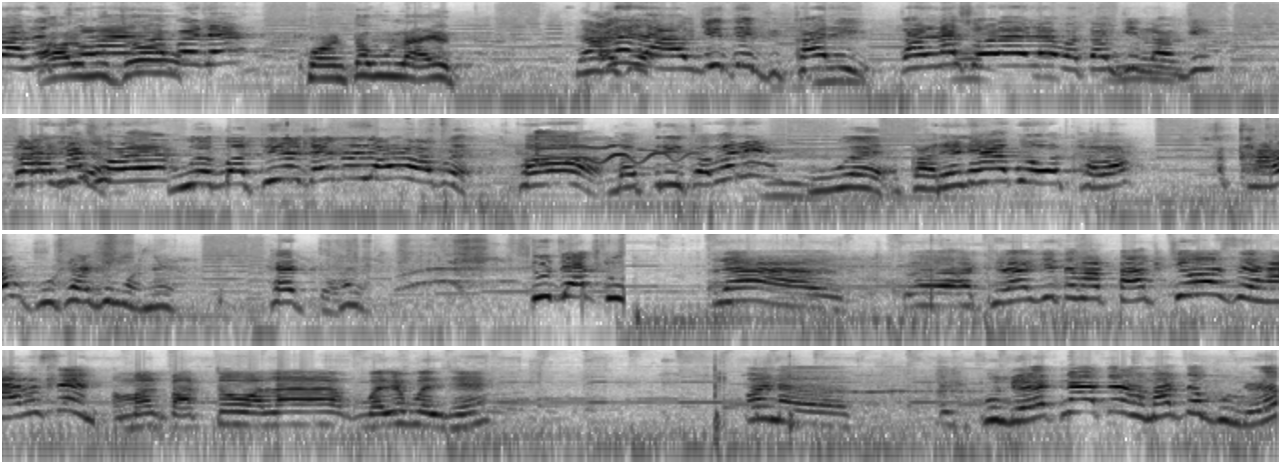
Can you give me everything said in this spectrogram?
કાલે સોળે ફોન તો હું લાવ્યો અરે લાવજી તે ભિખારી. કાલના સોળે લે બતાવજી લાવજી. કાલના સોળે હું બત્રી જઈને લાવો આપણે. હા બત્રી ખબર ને હું ઘરે ને આવો ખાવા. ખાવ ભૂખાજી મને. હેડ તો. તું જા તું. અરે અઠરાજી તમાર પાક કેવો છે? સારો છે ને? અમાર પાક તો વાલા બલેબલ છે. પણ ભૂંડળત જ ના હતો અમાર તો ભૂંડળો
